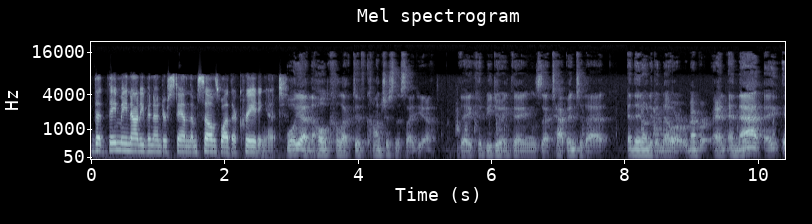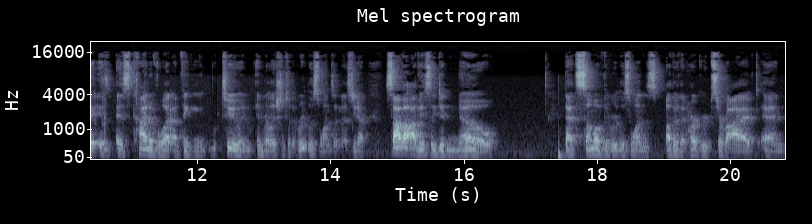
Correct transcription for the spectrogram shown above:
that they may not even understand themselves while they're creating it. Well, yeah, and the whole collective consciousness idea. They could be doing things that tap into that and they don't even know or remember. And and that is, is kind of what I'm thinking too in, in relation to the rootless ones in this. You know, Savah obviously didn't know that some of the rootless ones other than her group survived and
